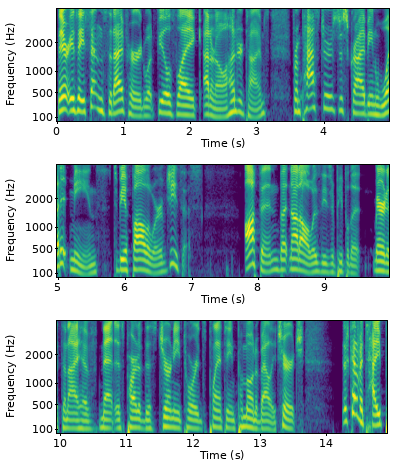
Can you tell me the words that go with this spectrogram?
There is a sentence that I've heard what feels like, I don't know, a hundred times from pastors describing what it means to be a follower of Jesus. Often, but not always, these are people that Meredith and I have met as part of this journey towards planting Pomona Valley Church. There's kind of a type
